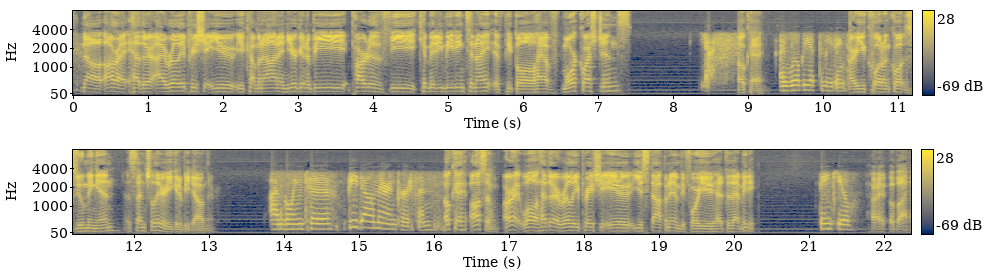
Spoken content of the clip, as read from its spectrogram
No, all right, Heather. I really appreciate you you coming on, and you're going to be part of the committee meeting tonight. If people have more questions, yes, okay. I will be at the meeting. Are you quote unquote zooming in essentially, or are you going to be down there? I'm going to be down there in person. Okay, awesome. All right, well, Heather, I really appreciate you you stopping in before you head to that meeting. Thank you. All right, bye bye.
